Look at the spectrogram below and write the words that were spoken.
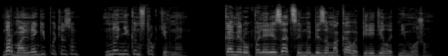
Нормальная гипотеза, но не конструктивная. Камеру поляризации мы без Амакава переделать не можем,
